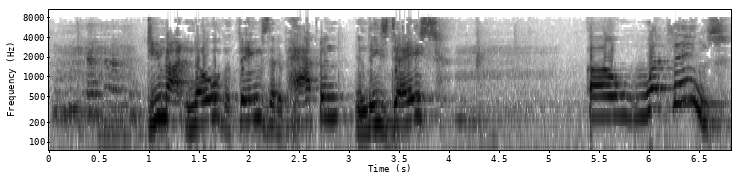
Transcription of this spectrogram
Do you not know the things that have happened in these days? Uh, what things?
